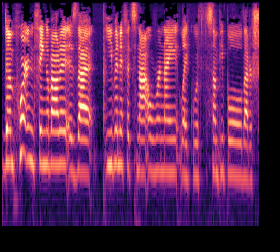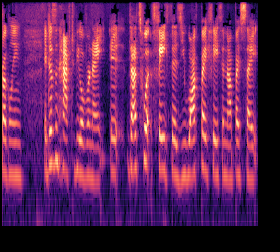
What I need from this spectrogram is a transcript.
the important thing about it is that even if it's not overnight, like with some people that are struggling, it doesn't have to be overnight. It that's what faith is. You walk by faith and not by sight.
